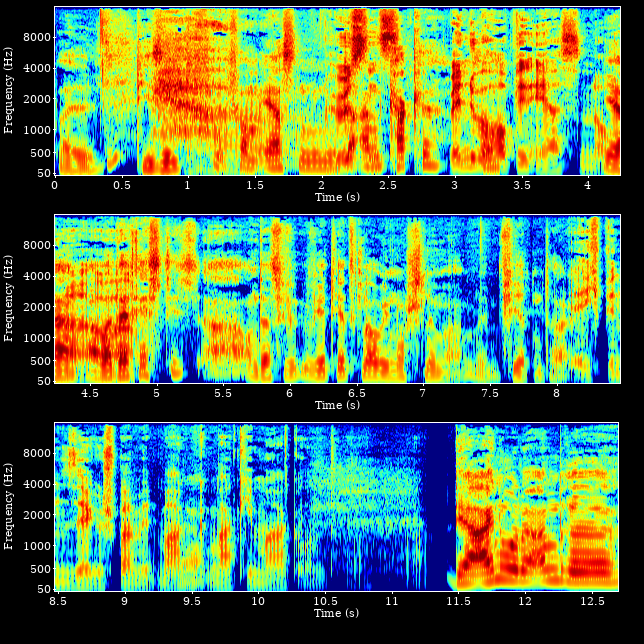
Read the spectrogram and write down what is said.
weil die sind vom ersten Minute an Kacke. Wenn So. überhaupt den ersten noch. Ja, ne? aber, der Rest ist, ah, und das wird jetzt, glaube ich, noch schlimmer mit dem vierten Teil. Ich bin sehr gespannt mit Mark, Marky Mark und. äh, Der eine oder andere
